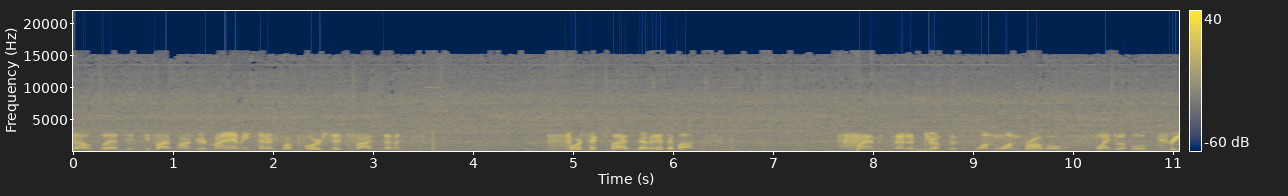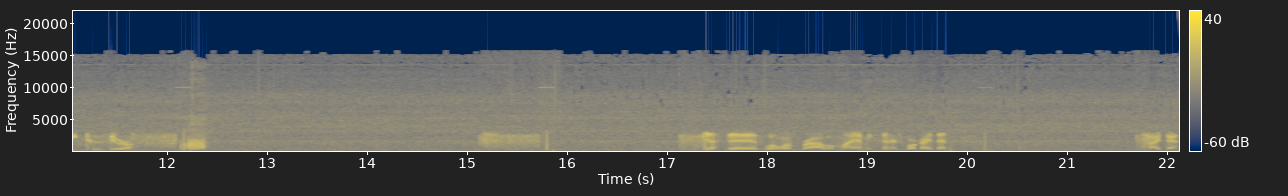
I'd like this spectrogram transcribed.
Southwest 6500 Miami Center, spot 4657. 4657 in the box. Miami Center, Justice 11 Bravo, flight level 320. Justice 11 Bravo Miami Center, squawk ident. Ident.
